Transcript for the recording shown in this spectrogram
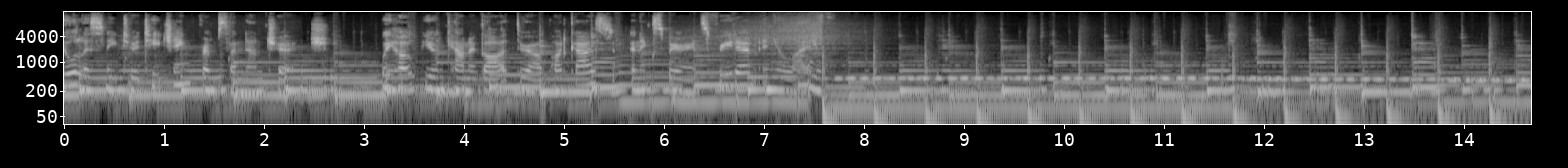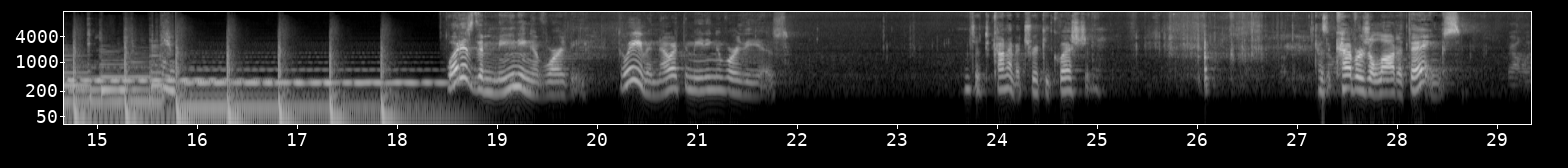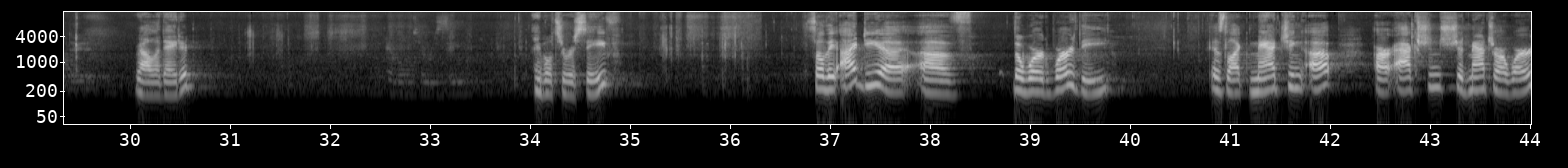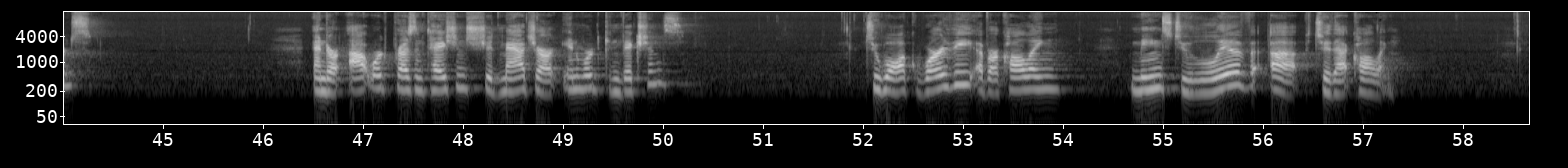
You're listening to a teaching from Sundown Church. We hope you encounter God through our podcast and experience freedom in your life. What is the meaning of worthy? Do we even know what the meaning of worthy is? It's kind of a tricky question because it covers a lot of things. Validated. Able to receive. Able to receive. So the idea of the word worthy is like matching up. Our actions should match our words and our outward presentation should match our inward convictions. To walk worthy of our calling means to live up to that calling.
